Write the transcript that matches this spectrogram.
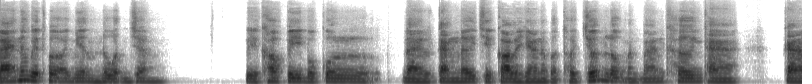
លេសហ្នឹងវាធ្វើឲ្យមានអំនួតអញ្ចឹងវាខុសពីបុគ្គលដែលតាំងនៅជាកល្យាណវត្ថុជនលោកមិនបានឃើញថាការ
